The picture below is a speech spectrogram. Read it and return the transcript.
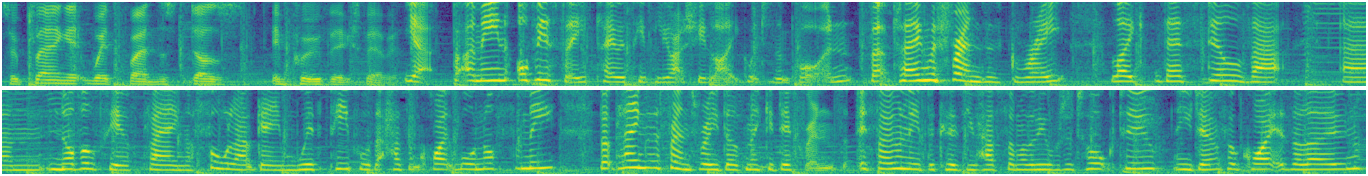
So playing it with friends does improve the experience. Yeah, but I mean, obviously, play with people you actually like, which is important. But playing with friends is great. Like, there's still that um, novelty of playing a Fallout game with people that hasn't quite worn off for me. But playing with friends really does make a difference, if only because you have some other people to talk to and you don't feel quite as alone.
